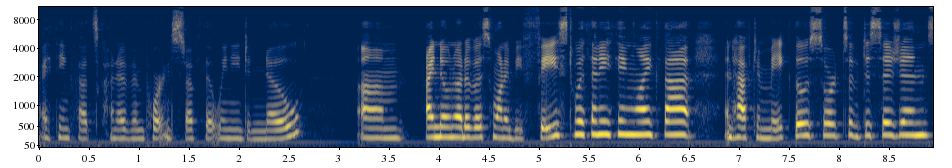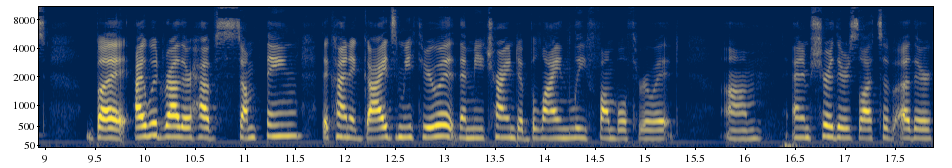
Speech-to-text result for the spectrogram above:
I think that's kind of important stuff that we need to know. Um, I know none of us want to be faced with anything like that and have to make those sorts of decisions but I would rather have something that kind of guides me through it than me trying to blindly fumble through it. And I'm sure there's lots of other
